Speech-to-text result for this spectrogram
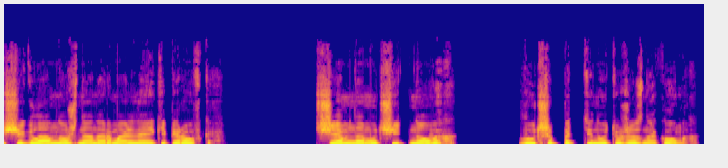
щеглам нужна нормальная экипировка. Чем нам учить новых? Лучше подтянуть уже знакомых.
